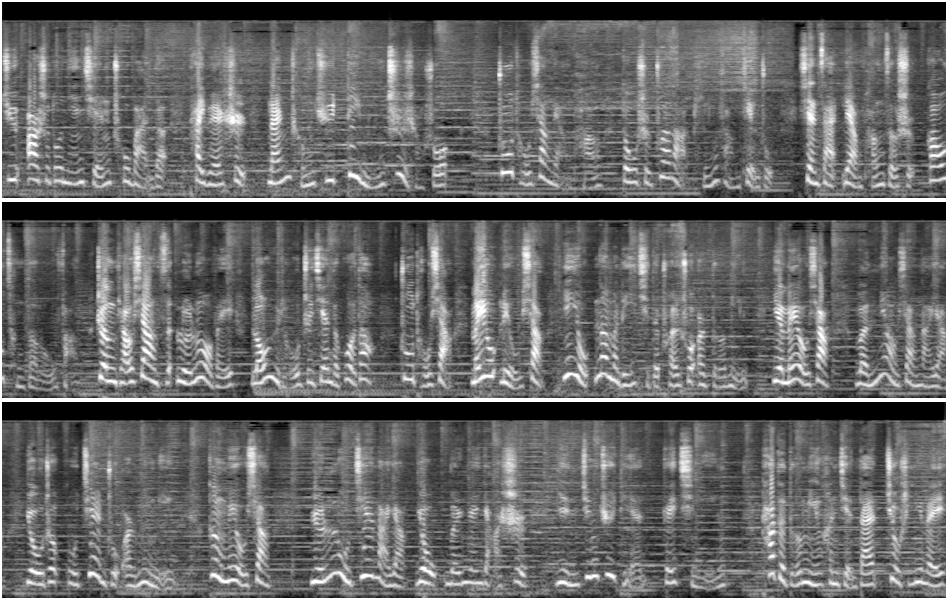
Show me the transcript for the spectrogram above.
据二十多年前出版的《太原市南城区地名志》上说。猪头巷两旁都是砖瓦平房建筑，现在两旁则是高层的楼房，整条巷子沦落为楼与楼之间的过道。猪头巷没有柳巷因有那么离奇的传说而得名，也没有像文庙巷那样有着古建筑而命名，更没有像云路街那样有文人雅士引经据典给起名。它的得名很简单，就是因为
